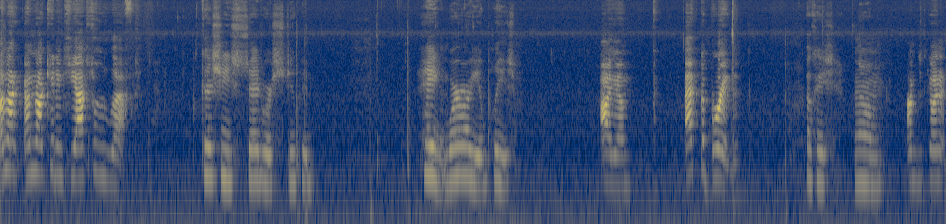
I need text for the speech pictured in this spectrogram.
I'm not. I'm not kidding. She actually left. Because she said we're stupid. Hey, where are you, please? I am at the brig. Okay, um, I'm just going. to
